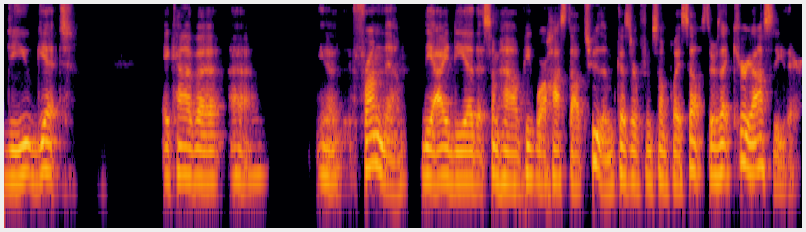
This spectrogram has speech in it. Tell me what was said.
do you get a kind of a, a you know from them the idea that somehow people are hostile to them because they're from someplace else. There's that curiosity there.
